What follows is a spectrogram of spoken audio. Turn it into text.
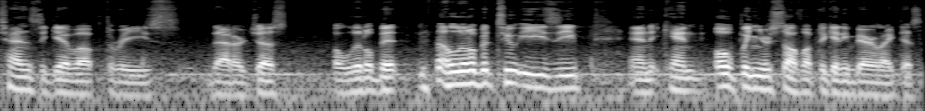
tends to give up threes that are just a little bit a little bit too easy and it can open yourself up to getting buried like this.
